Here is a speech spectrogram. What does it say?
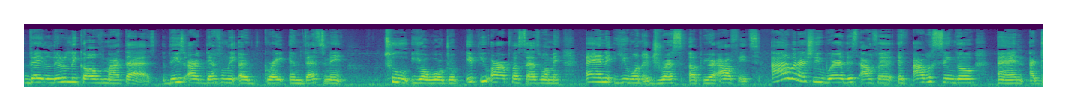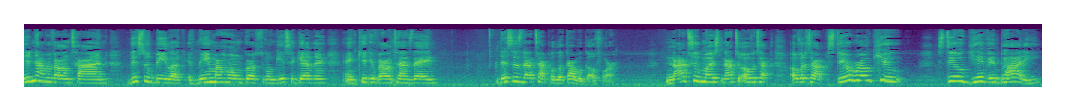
They literally go over my thighs. These are definitely a great investment to your wardrobe if you are a plus size woman and you want to dress up your outfits. I would actually wear this outfit if I was single and I didn't have a Valentine. This would be like if me and my homegirls were going to get together and kick it Valentine's Day. This is that type of look I would go for. Not too much, not too over, top, over the top. Still real cute, still giving body.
